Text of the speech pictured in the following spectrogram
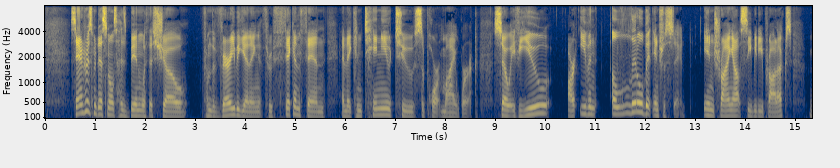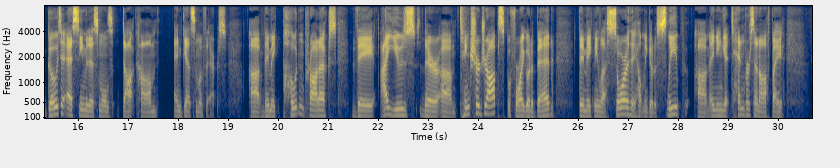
Santa Cruz Medicinals has been with this show from the very beginning through thick and thin, and they continue to support my work. So if you are even a little bit interested in trying out CBD products, go to scmedicinals.com and get some of theirs. Uh, they make potent products. They I use their um, tincture drops before I go to bed. They make me less sore. They help me go to sleep, um, and you can get ten percent off by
